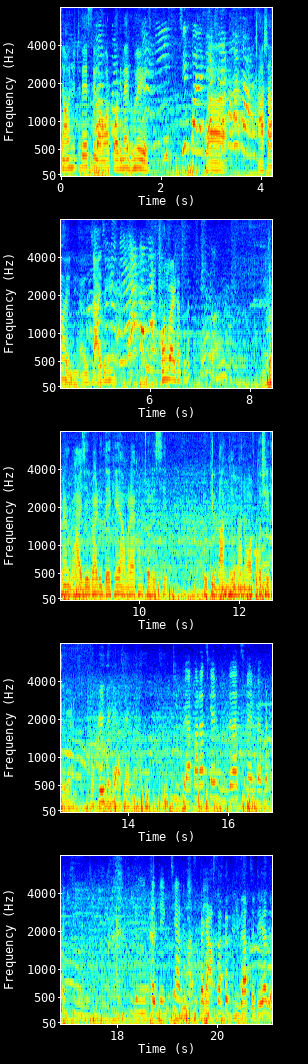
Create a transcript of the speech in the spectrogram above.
জামা ষষ্ঠীতে এসেছিলাম আমার কদিন আগে ঘুরে গেছে। তা আসা হয়নি আমি যাই দেখি। কোন বাড়িটা তোদের? তো ফ্রেন্ড ভাইজির বাড়ি দেখে আমরা এখন চলেছি টুকির বান্ধবী মানে অর্থশীদের বাড়ি। ওকেই দেখে আসে একদম কি ব্যাপার আজকে আমি বুঝতে পারছি না এর ব্যাপারটা কি? মুখটা দেখছি আর হাসছে। আস্তে আস্তে ভিজাচ্ছে ঠিক আছে?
